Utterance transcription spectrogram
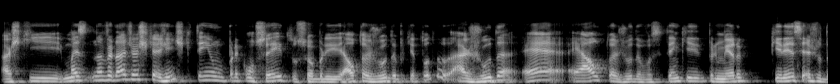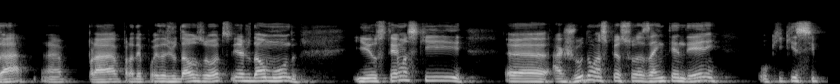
Acho que, mas na verdade acho que a gente que tem um preconceito sobre autoajuda, porque toda ajuda é, é autoajuda. Você tem que primeiro querer se ajudar, né, para depois ajudar os outros e ajudar o mundo. E os temas que uh, ajudam as pessoas a entenderem o que, que se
